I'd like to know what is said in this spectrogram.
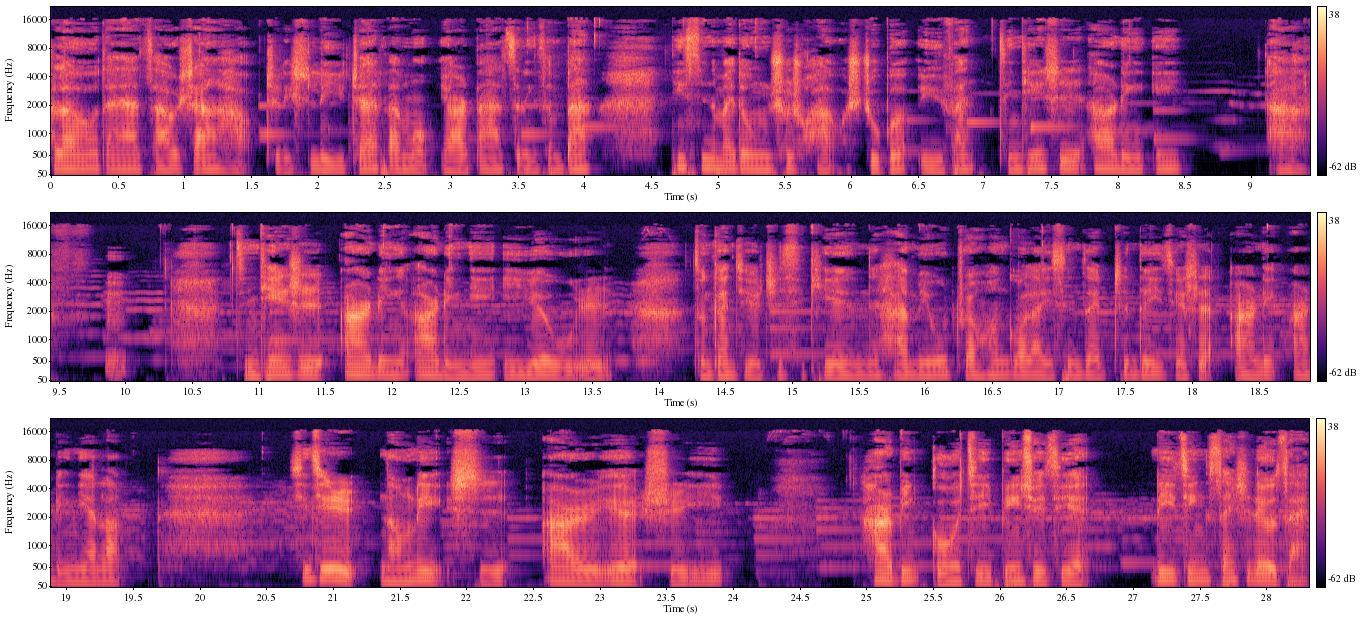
Hello，大家早上好，这里是李斋 FM 幺二八四零三八，听心的脉动，说实话，我是主播于帆。今天是二零一啊，今天是二零二零年一月五日，总感觉这些天还没有转换过来，现在真的已经是二零二零年了。星期日，农历十二月十一，哈尔滨国际冰雪节，历经三十六载。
